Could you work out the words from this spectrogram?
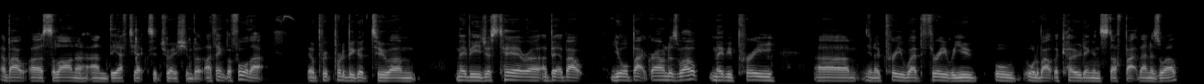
about uh, Solana and the FTX situation, but I think before that, it'll pr- probably be good to um, maybe just hear a, a, bit about your background as well. Maybe pre, um, you know, pre Web three. Were you all all about the coding and stuff back then as well?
